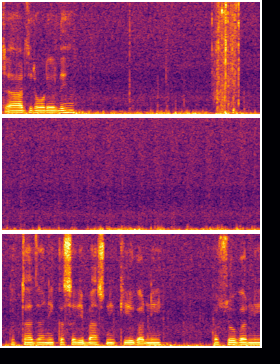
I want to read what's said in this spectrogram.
चार ज़ीरो बड़े ले हैं कुत्ता जानी कसरी बांसनी की गर्ने कसो गर्ने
